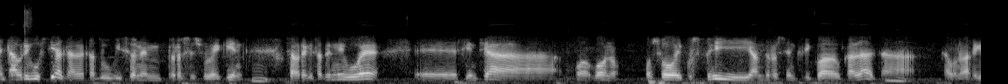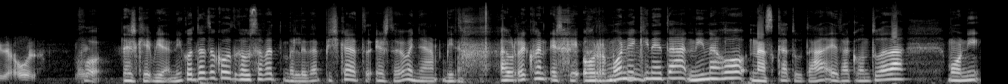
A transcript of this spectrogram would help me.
Eta hori guztiak da gertatu gizonen prozesuekin. Mm. Osa, horrek esaten digu, eh, eh, zientzia, bueno, oso ikuspegi androzentrikoa daukala, eta, eta bueno, argi dagoela. Bai. Jo, eske, bira, ni kontatuko gauza bat, bale da pixkat, ez da, baina, bira, aurrekoan, eske, hormonekin eta ni nago nazkatuta, eta kontua da, mo, ni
